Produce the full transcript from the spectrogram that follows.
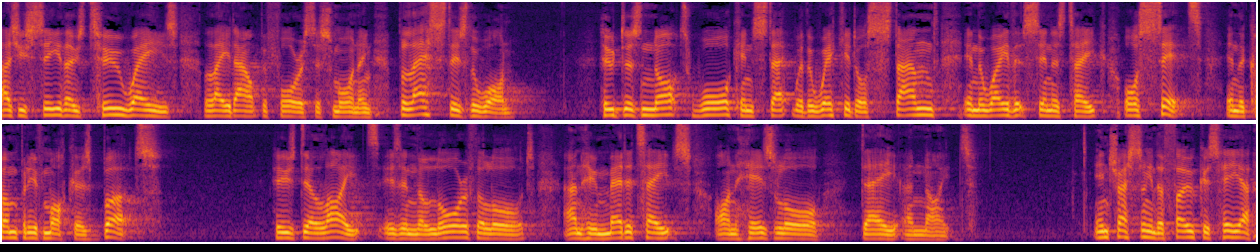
as you see those two ways laid out before us this morning. Blessed is the one who does not walk in step with the wicked, or stand in the way that sinners take, or sit in the company of mockers, but whose delight is in the law of the Lord, and who meditates on his law day and night. Interestingly, the focus here,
